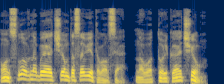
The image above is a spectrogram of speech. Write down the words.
Он словно бы о чем-то советовался, но вот только о чем.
